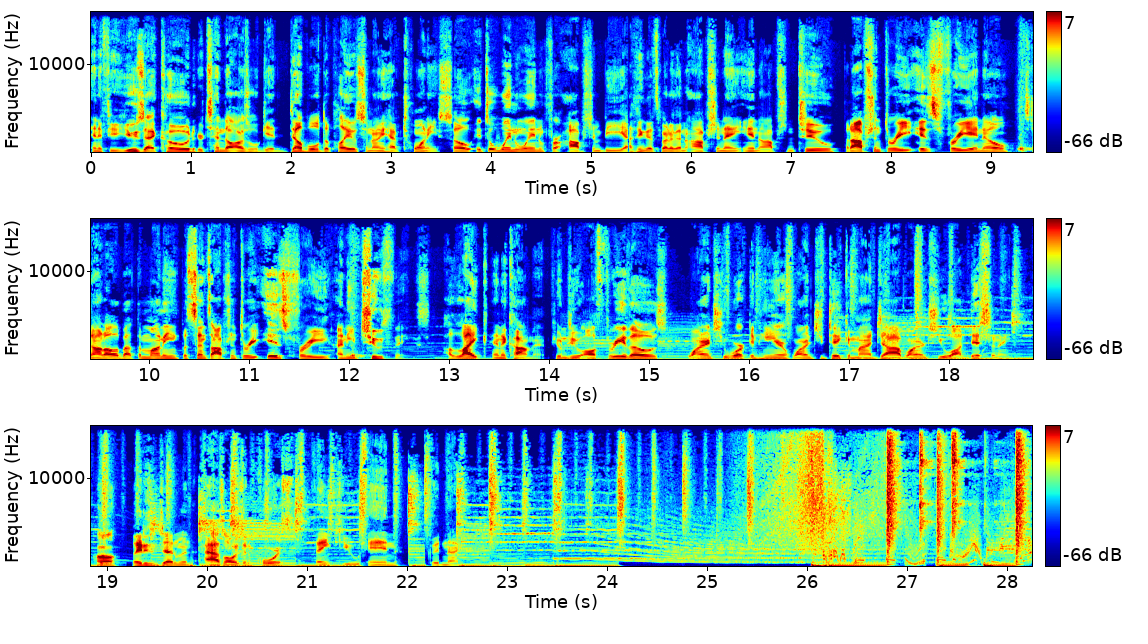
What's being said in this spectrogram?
And if you use that code, your $10 will get doubled to play with. So now you have 20. So it's a win-win for option B. I think that's better than option A in option two. But option three is free. I know it's not all about the money, but since option three is free, I need two things a like, and a comment. If you want to do all three of those, why aren't you working here? Why aren't you taking my job? Why aren't you auditioning? Huh? Ladies and gentlemen, as always, and of course, thank you and good night.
